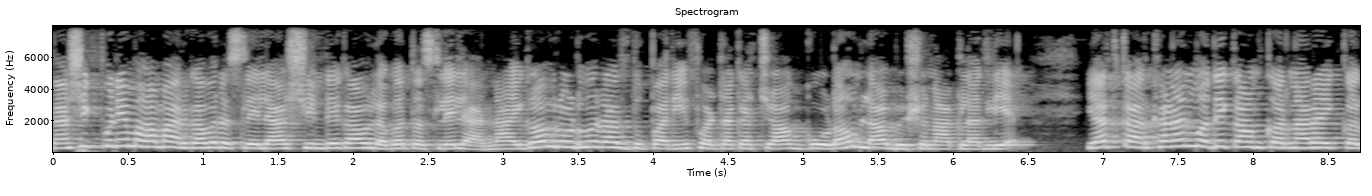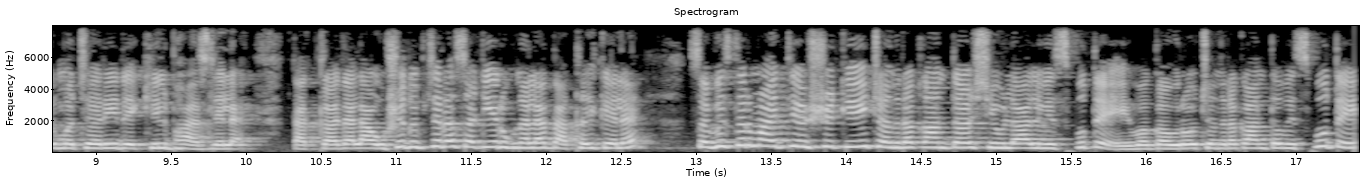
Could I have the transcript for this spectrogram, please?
नाशिक पुणे महामार्गावर असलेल्या शिंदेगाव लगत असलेल्या नायगाव रोडवर आज दुपारी फटाक्याच्या गोडाऊनला भीषण आग लागली आहे. याच कारखान्यांमध्ये काम करणारा एक कर्मचारी देखील भाजलेला आहे. तात्काळ त्याला औषध उपचारासाठी रुग्णालयात दाखल केलंय. सविस्तर माहिती अशी की चंद्रकांत शिवलाल विस्पुते व गौरव चंद्रकांत विस्पुते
